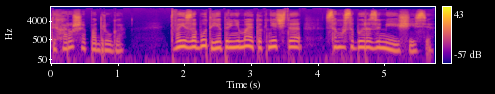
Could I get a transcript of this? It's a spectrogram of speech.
ты хорошая подруга. Твои заботы я принимаю как нечто само собой разумеющееся.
